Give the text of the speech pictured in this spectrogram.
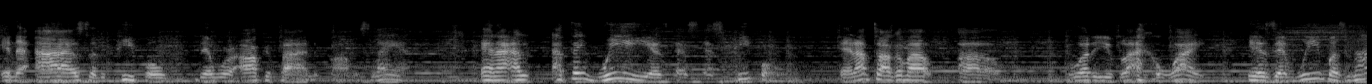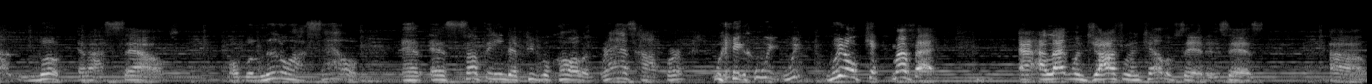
in the eyes of the people that were occupying the promised land. And I, I think we as, as, as people, and I'm talking about uh, whether you're black or white, is that we must not look at ourselves or belittle ourselves as, as something that people call a grasshopper. We, we, we, we don't care. Matter of fact, I, I like when Joshua and Caleb said, it says, uh,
